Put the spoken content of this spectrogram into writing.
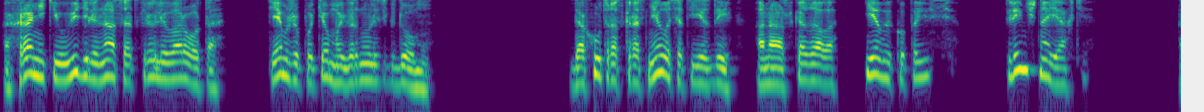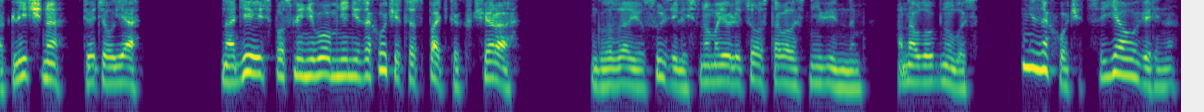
Охранники увидели нас и открыли ворота. Тем же путем мы вернулись к дому. Дахут раскраснелась от езды. Она сказала, «Я выкупаюсь. Ленч на яхте». «Отлично», — ответил я. «Надеюсь, после него мне не захочется спать, как вчера». Глаза ее сузились, но мое лицо оставалось невинным. Она улыбнулась. Не захочется, я уверена.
